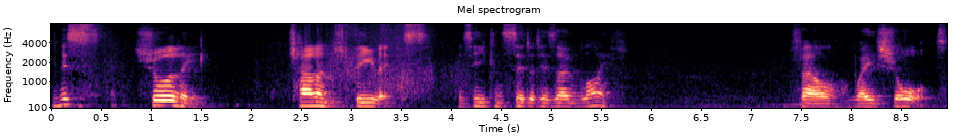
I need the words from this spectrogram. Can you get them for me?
This surely challenged Felix as he considered his own life. Fell way short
